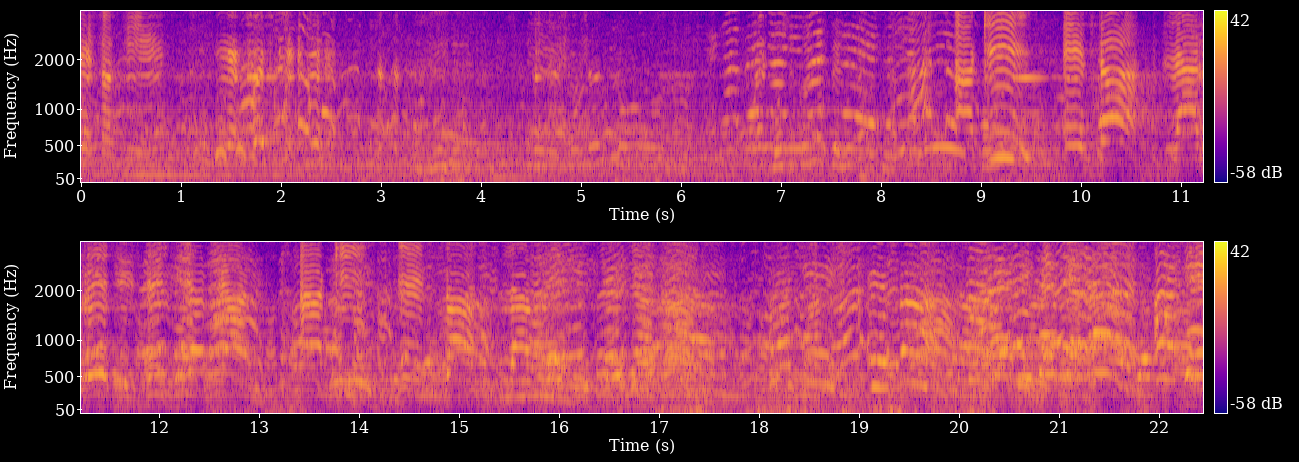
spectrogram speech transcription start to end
eso sí, y después. Aquí está la resistencia trans. Aquí está la resistencia trans. Aquí está la resistencia trans. Aquí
